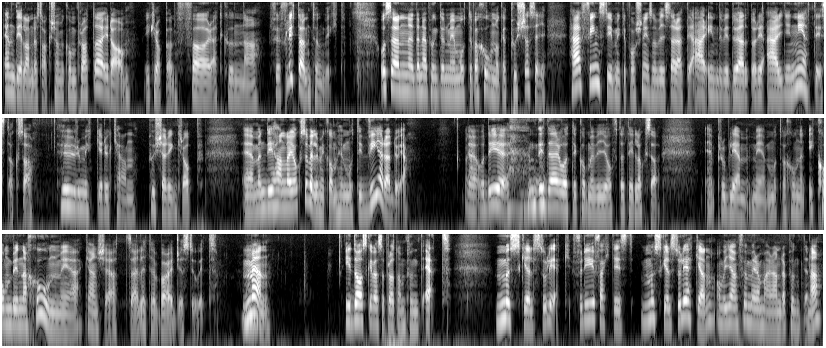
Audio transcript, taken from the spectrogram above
en del andra saker som vi kommer att prata idag om i kroppen för att kunna förflytta en tung vikt. Och sen den här punkten med motivation och att pusha sig. Här finns det ju mycket forskning som visar att det är individuellt och det är genetiskt också. Hur mycket du kan pusha din kropp. Eh, Men det handlar ju också väldigt mycket om hur motiverad du är. Eh, Och det, det där återkommer vi ju ofta till också. Eh, Problem med motivationen i kombination med kanske att lite bara just do it. Mm. Men idag ska vi alltså prata om punkt ett. Muskelstorlek. För det är ju faktiskt muskelstorleken, om vi jämför med de här andra punkterna,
